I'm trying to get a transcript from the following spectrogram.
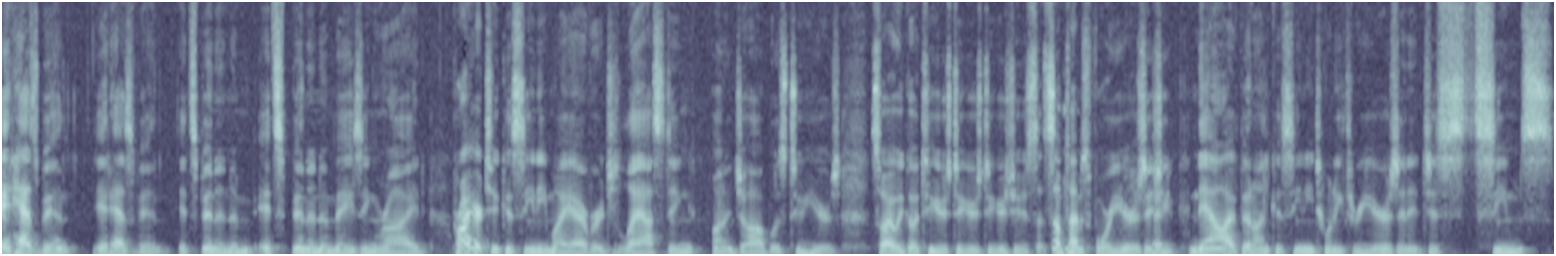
It has been. It has been. It's been an it's been an amazing ride. Prior to Cassini, my average lasting on a job was two years. So I would go two years, two years, two years, years sometimes four years. As eh. you now, I've been on Cassini 23 years, and it just seems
